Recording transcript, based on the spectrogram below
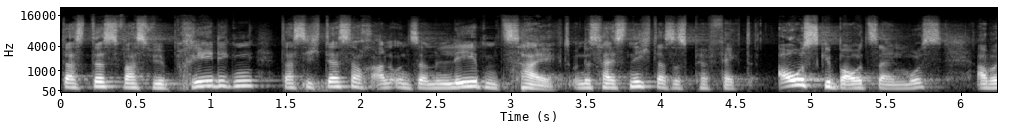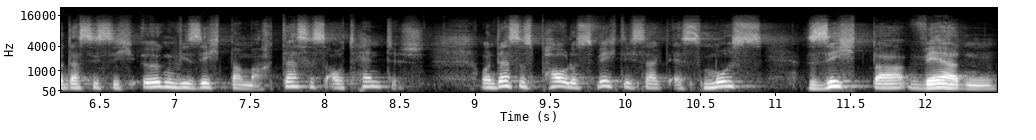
dass das, was wir predigen, dass sich das auch an unserem Leben zeigt. Und das heißt nicht, dass es perfekt ausgebaut sein muss, aber dass es sich irgendwie sichtbar macht. Das ist authentisch. Und das ist Paulus wichtig, sagt, es muss sichtbar werden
